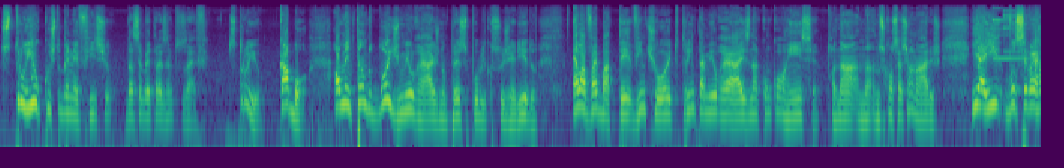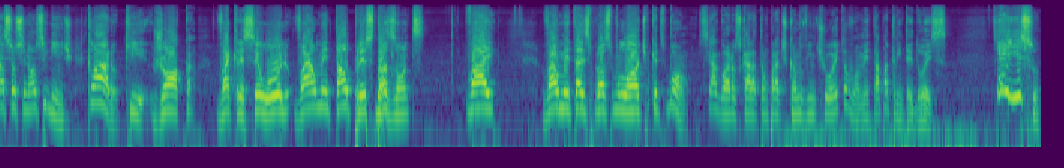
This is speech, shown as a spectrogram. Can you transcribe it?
destruiu o custo-benefício da CB300F. Destruiu acabou. Aumentando dois mil reais no preço público sugerido, ela vai bater 28, 30 mil reais na concorrência, na, na, nos concessionários. E aí você vai raciocinar o seguinte: claro que Joca vai crescer o olho, vai aumentar o preço das ontes. Vai. Vai aumentar esse próximo lote, porque, bom, se agora os caras estão praticando 28, eu vou aumentar para 32. E é isso.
